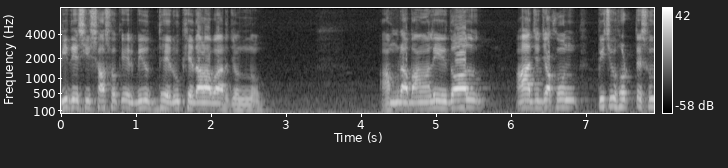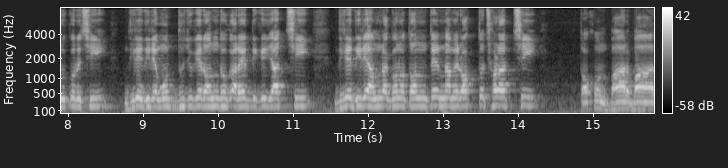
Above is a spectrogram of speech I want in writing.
বিদেশি শাসকের বিরুদ্ধে রুখে দাঁড়াবার জন্য। আমরা বাঙালির দল, আজ যখন পিছু হটতে শুরু করেছি, ধীরে ধীরে মধ্যযুগের অন্ধকারের দিকে যাচ্ছি, ধীরে ধীরে আমরা গণতন্ত্রের নামে রক্ত ছড়াচ্ছি তখন বারবার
